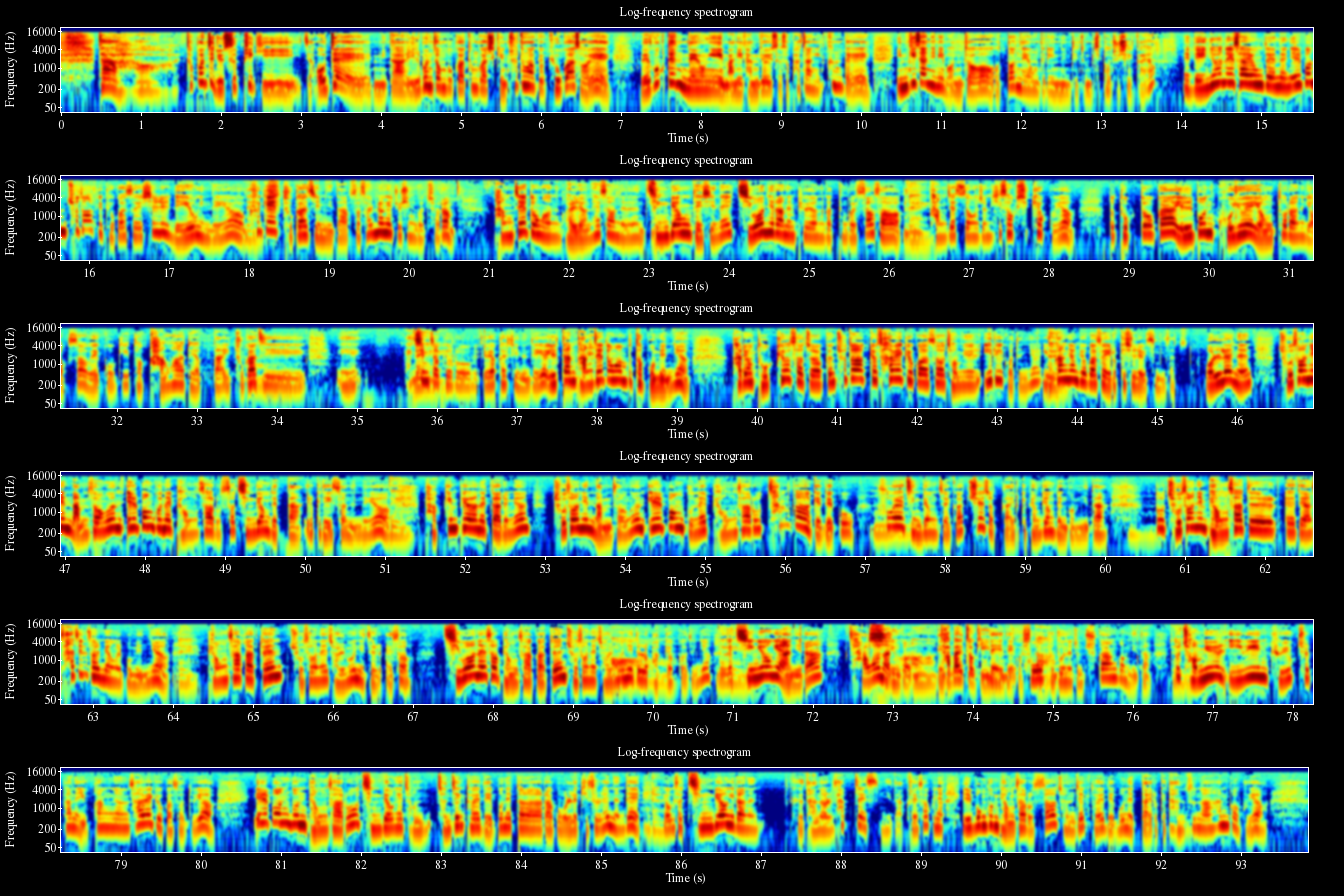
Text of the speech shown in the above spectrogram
자, 어, 첫 번째 뉴스픽이 이제 어제입니다. 일본 정부가 통과시킨 초등학교 교과서에 왜곡된 내용이 많이 담겨 있어서 파장이 큰데 임 기자님이 먼저 어떤 내용들이 있는지 좀 짚어주실까요? 네, 내년에 사용되는 일본 초등학교 교과서에 실릴 내용인데요. 네. 크게 두 가지입니다. 앞서 설명해 주신 것처럼 강제 동원 관련해서는 징병 대신에 지원이라는 표현 같은 걸 써서 네. 강제성을 좀 희석시켰고요. 또 독도가 일본 고유의 영토라는 역사 왜곡이 더 강화되었다. 이 두 가지 음. 예, 핵심적으로 네. 요약할 수 있는데요. 일단 네. 강제 동원부터 보면요. 가령 도쿄 서적은 초등학교 사회 교과서 점유율 1위거든요. 네. 6학년 교과서에 이렇게 실려 있습니다. 원래는 조선인 남성은 일본군의 병사로서 징병됐다 이렇게 돼 있었는데요. 네. 바뀐 표현에 따르면 조선인 남성은 일본군의 병사로 참가하게 되고 음. 후에 징병제가 취해졌다 이렇게 변경된 겁니다. 음. 또 조선인 병사들에 대한 사진 설명을 보면요. 네. 병사가 된 조선의 젊은이들에서 지원해서 병사가 된 조선의 젊은이들로 아. 바뀌었거든요. 그러니까 네. 그러니까 징용이 아니라 자원한 지, 것, 어, 자발적인 네, 네. 것이다. 그 부분을 좀 추가한 겁니다. 네. 또 점유율 2위인 교육출판의 6학년 사회교과서도요. 일본군 병사로 징병의 전, 전쟁터에 내보냈다라고 원래 기술을 했는데 네. 여기서 징병이라는 그 단어를 삭제했습니다. 그래서 그냥 일본군 병사로서 전쟁터에 내보냈다 이렇게 단순화한 거고요.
